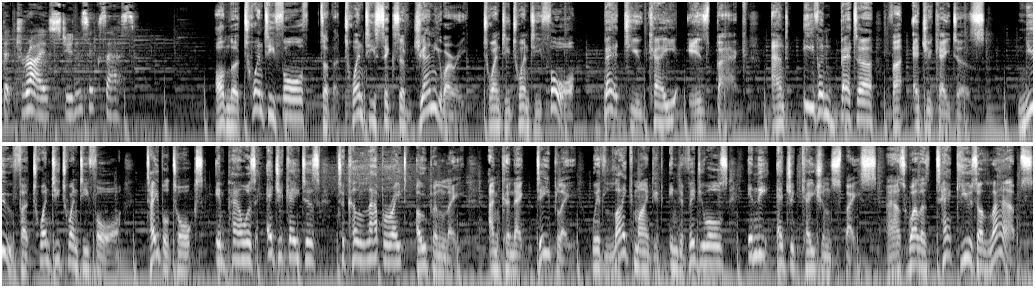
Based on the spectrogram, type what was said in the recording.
that drives student success. On the 24th to the 26th of January 2024, Bett UK is back and even better for educators. New for 2024, Table Talks empowers educators to collaborate openly and connect deeply with like minded individuals in the education space, as well as tech user labs,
